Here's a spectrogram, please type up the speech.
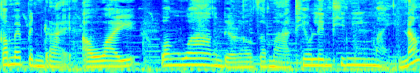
ก็ไม่เป็นไร เอาไว้ว่างๆ เดี๋ยวเราจะมาเที่ยวเล่นที่นี่ใหม่เนาะ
